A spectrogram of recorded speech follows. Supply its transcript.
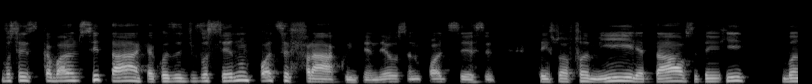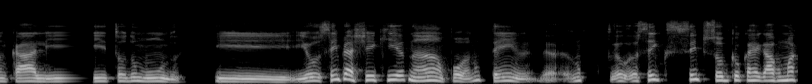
vocês acabaram de citar, que a coisa de você não pode ser fraco, entendeu? Você não pode ser. Você tem sua família tal, você tem que bancar ali todo mundo. E, e, eu sempre achei que, não, pô, eu não tenho. Eu, não, eu, eu sempre, sempre soube que eu carregava uma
